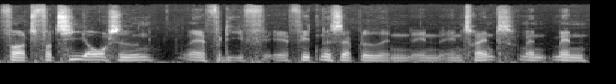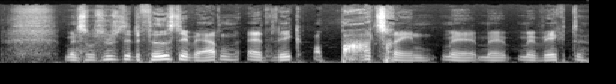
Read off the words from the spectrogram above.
for, for 10 år siden, øh, fordi f- fitness er blevet en, en, en trend, men, men, men som synes, det er det fedeste i verden, at ligge og bare træne med, med, med vægte.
